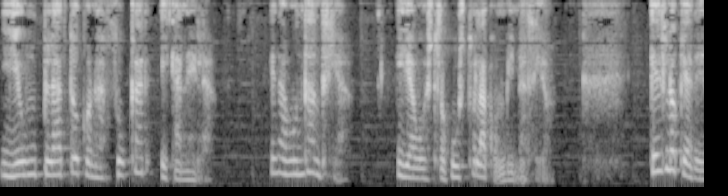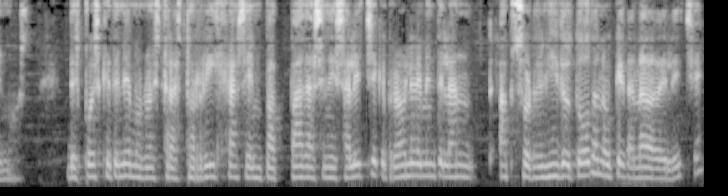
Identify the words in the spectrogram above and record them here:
Y un plato con azúcar y canela, en abundancia, y a vuestro gusto la combinación. ¿Qué es lo que haremos? Después que tenemos nuestras torrijas empapadas en esa leche, que probablemente la han absorbido toda, no queda nada de leche,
